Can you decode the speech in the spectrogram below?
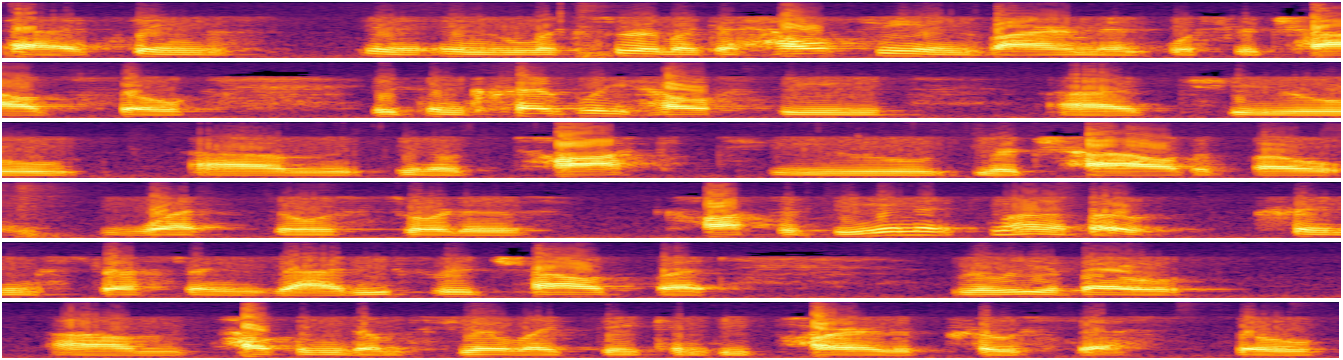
uh, things in, in of like a healthy environment with your child. So it's incredibly healthy uh, to um, you know talk to your child about what those sort of costs would be, and it's not about creating stress or anxiety for your child, but really about um, helping them feel like they can be part of the process. So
